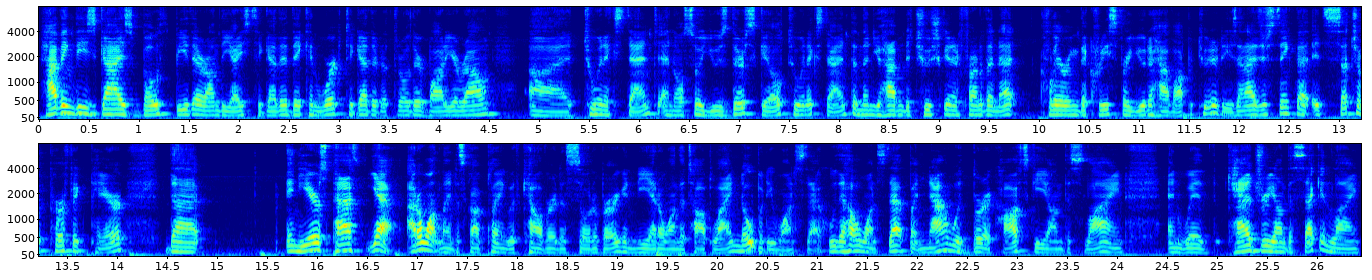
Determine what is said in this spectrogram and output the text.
Having these guys both be there on the ice together, they can work together to throw their body around uh, to an extent and also use their skill to an extent. And then you have Nichushkin in front of the net clearing the crease for you to have opportunities. And I just think that it's such a perfect pair that in years past, yeah, I don't want Landeskog playing with Calvert and Soderberg and Nieto on the top line. Nobody wants that. Who the hell wants that? But now with Burakovsky on this line and with Kadri on the second line,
